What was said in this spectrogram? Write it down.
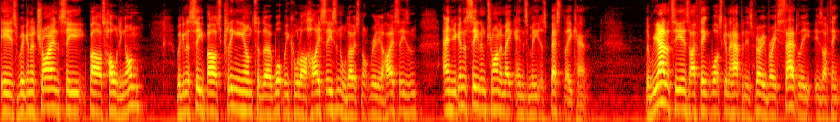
is we're going to try and see bars holding on. We're going to see bars clinging on to the what we call our high season, although it's not really a high season. And you're going to see them trying to make ends meet as best they can. The reality is, I think what's going to happen is very, very sadly, is I think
